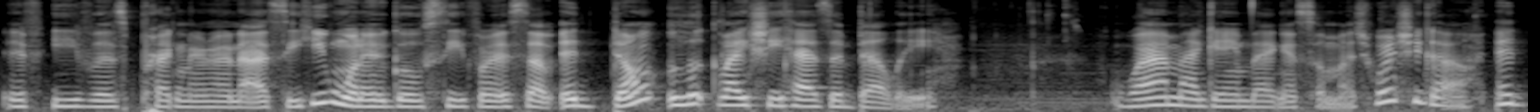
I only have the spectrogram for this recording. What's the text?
if Eva is pregnant or not. See, he wanted to go see for herself. It don't look like she has a belly. Why am I game lagging so much? Where'd she go? It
